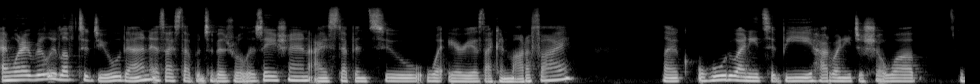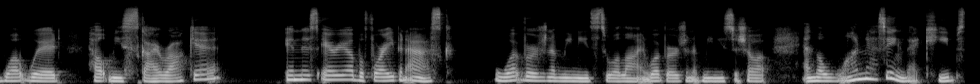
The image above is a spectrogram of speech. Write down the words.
And what I really love to do then is I step into visualization, I step into what areas I can modify Like, who do I need to be? How do I need to show up? What would help me skyrocket in this area before I even ask? What version of me needs to align? What version of me needs to show up? And the one thing that keeps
